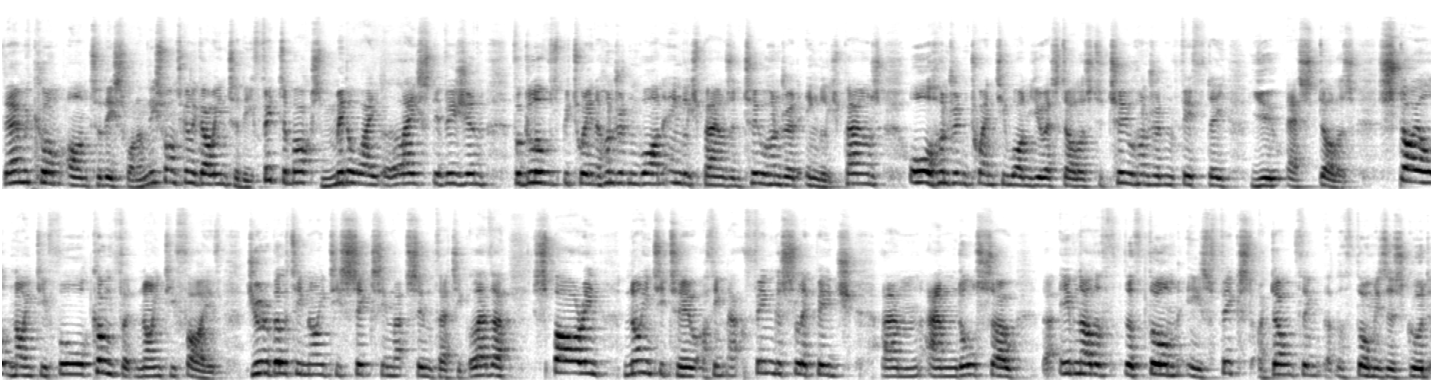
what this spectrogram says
Then we come on to this one, and this one's going to go into the Fit2Box middleweight lace division for gloves between 101 English pounds and 200 English pounds, or 121 US dollars to 250 US dollars. Style 94, comfort 95, durability 96 in that synthetic leather, sparring 92. I think that finger slippage um, and also uh, even though the, the thumb is fixed, I don't think that the thumb is as good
